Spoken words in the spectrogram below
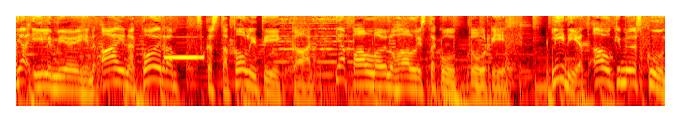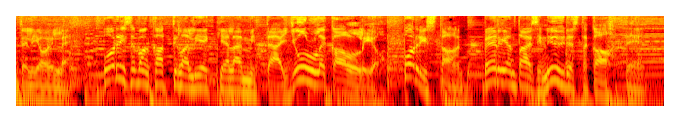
ja ilmiöihin aina koiran paskasta politiikkaan ja palloiluhallista kulttuuriin. Linjat auki myös kuuntelijoille. Porisevan kattilan liekkiä lämmittää Julle Kallio. Poristaan. Perjantaisin yhdestä kahteen.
